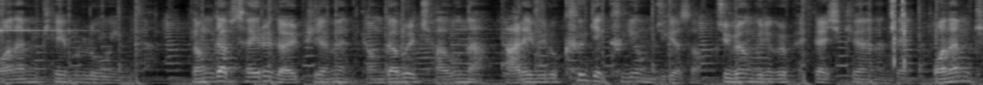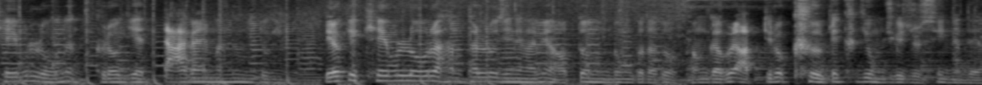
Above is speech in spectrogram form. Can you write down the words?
원암 케이블 로우입니다. 견갑 사이를 넓히려면 견갑을 좌우나 아래 위로 크게 크게 움직여서 주변 근육을 발달시켜야 하는데 원암 케이블 로우는 그러기에 딱 알맞는 운동입니다. 이렇게 케이블 로우를 한 팔로 진행하면 어떤 운동보다도 견갑을 앞뒤로 크게 크게 움직여줄 수 있는데요.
